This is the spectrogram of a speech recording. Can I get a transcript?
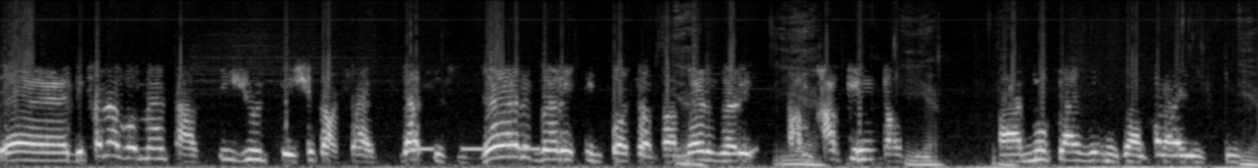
uh, the federal government has issued a shoot aside. That is very, very important I'm very, very. I'm happy that Yeah. uh, no pricing in Zamfara is, is, Yeah.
